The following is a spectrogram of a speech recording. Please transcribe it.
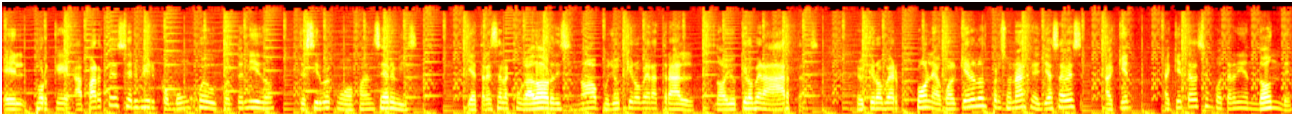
El, porque aparte de servir como un juego y contenido, te sirve como fanservice. Y atraes al jugador, dice, no, pues yo quiero ver a Tral, no, yo quiero ver a Artas, yo quiero ver, ponle a cualquiera de los personajes, ya sabes a quién, a quién te vas a encontrar y en dónde.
